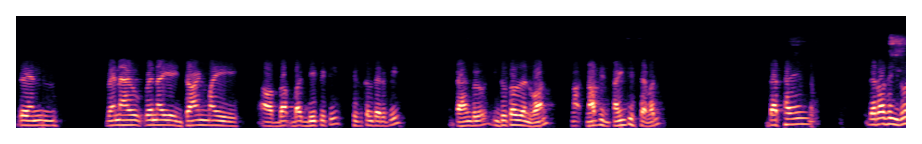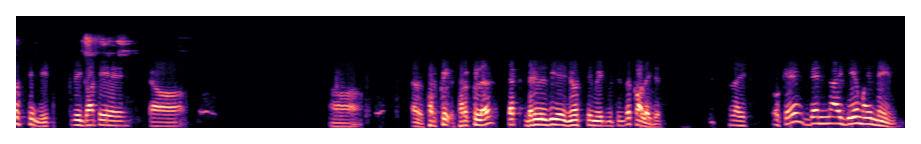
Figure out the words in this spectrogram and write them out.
Then when I when I joined my uh, B- B- BPT physical therapy, Bangalore in 2001, not not in 97. That time there was a university meet. We got a uh, uh, uh, circular that there will be a university meet between the colleges. Right. Okay, then I gave my name.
